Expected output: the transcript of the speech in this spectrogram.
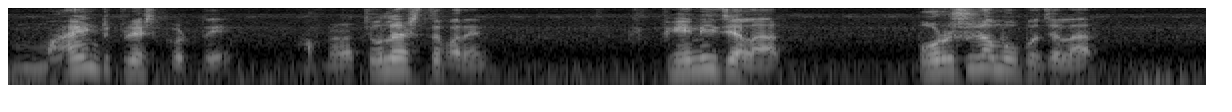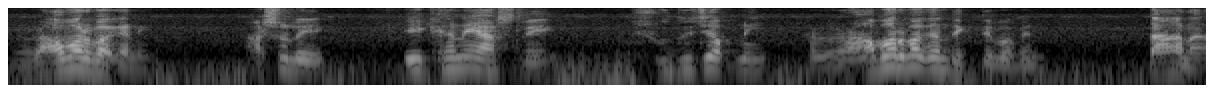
মাইন্ড ফ্রেশ করতে আপনারা চলে আসতে পারেন ফেনী জেলার, পরশুরাম উপজেলার রাবার বাগানে আসলে এখানে আসলে শুধু যে আপনি রাবার বাগান দেখতে পাবেন, তা না।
